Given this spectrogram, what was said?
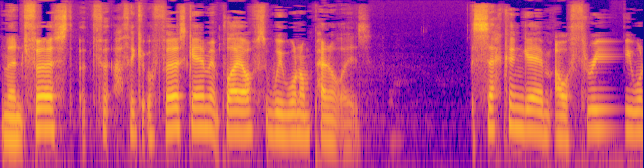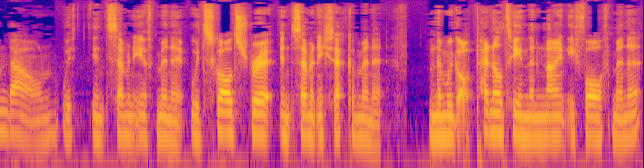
and then first I think it was first game in playoffs we won on penalties. Second game, I was three one down with in seventieth minute. We'd scored straight in seventy second minute, and then we got a penalty in the ninety fourth minute.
